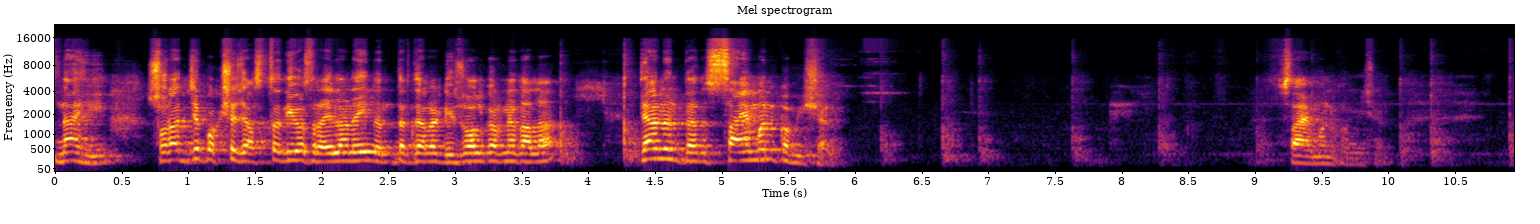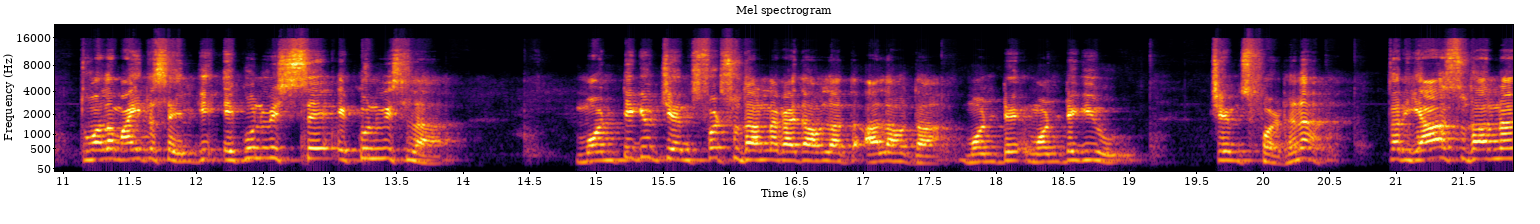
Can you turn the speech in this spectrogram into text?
नाही. स्वराज्य पक्ष जास्त दिवस राहिला नाही नंतर त्याला डिझॉल्व्ह करण्यात आला. त्यानंतर सायमन कमिशन. सायमन कमिशन. तुम्हाला माहीत असेल की एकोणवीसशे एकोणवीसला मॉन्टेग्यू चेम्सफर्ड सुधारणा कायदा आला आला होता. मॉन्टे मॉन्टेग्यू चेम्सफर्ड है ना? तर या सुधारणा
